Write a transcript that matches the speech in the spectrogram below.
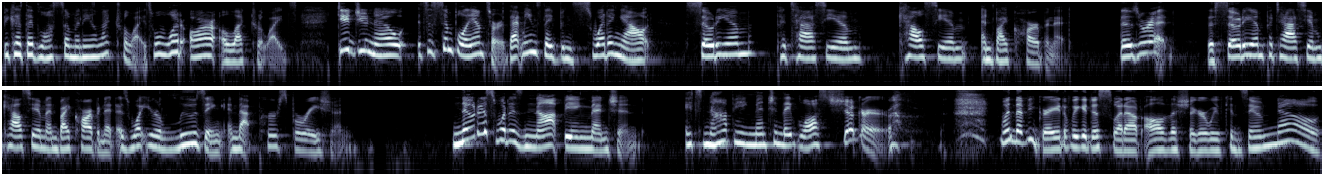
because they've lost so many electrolytes. Well, what are electrolytes? Did you know? It's a simple answer. That means they've been sweating out sodium, potassium, calcium, and bicarbonate. Those are it. The sodium, potassium, calcium, and bicarbonate is what you're losing in that perspiration. Notice what is not being mentioned. It's not being mentioned they've lost sugar. Wouldn't that be great if we could just sweat out all of the sugar we've consumed? No,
